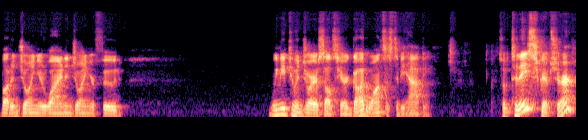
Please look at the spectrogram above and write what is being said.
about enjoying your wine, enjoying your food. We need to enjoy ourselves here. God wants us to be happy. So today's scripture,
